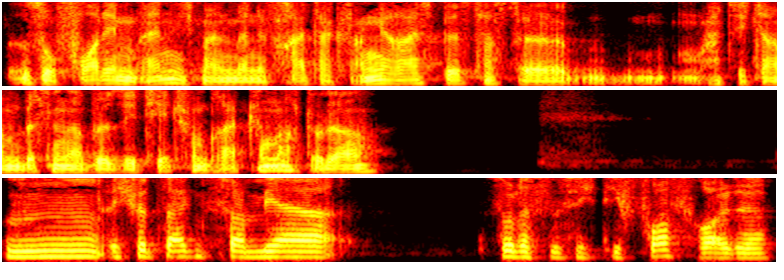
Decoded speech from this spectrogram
So vor dem Rennen, ich meine, wenn du freitags angereist bist, hast du, hat sich da ein bisschen Nervosität schon breit gemacht, oder? Mm, ich würde sagen, es war mehr so, dass es sich die Vorfreude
